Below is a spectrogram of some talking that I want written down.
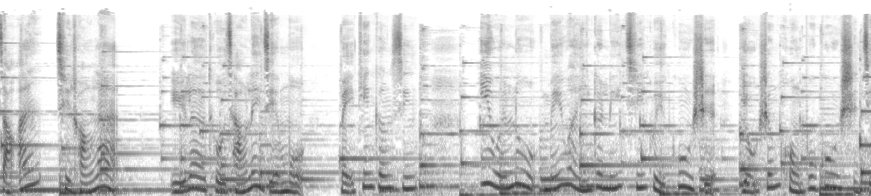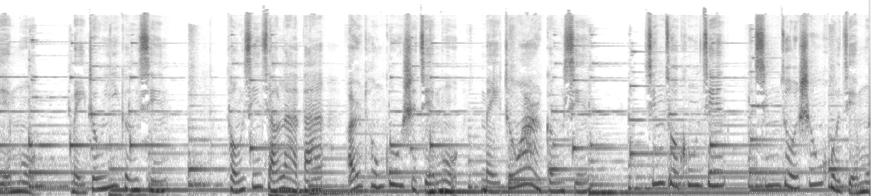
早安，起床啦！娱乐吐槽类节目每天更新，异闻录每晚一个离奇鬼故事有声恐怖故事节目每周一更新，童心小喇叭儿童故事节目每周二更新，星座空间星座生活节目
